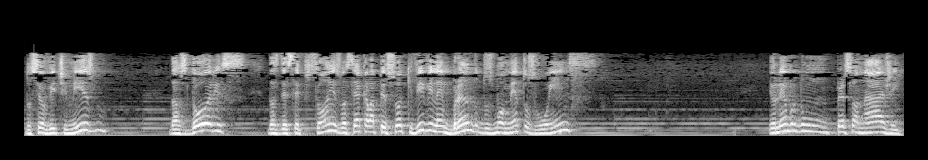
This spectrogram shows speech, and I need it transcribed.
do seu vitimismo, das dores, das decepções, você é aquela pessoa que vive lembrando dos momentos ruins. Eu lembro de um personagem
